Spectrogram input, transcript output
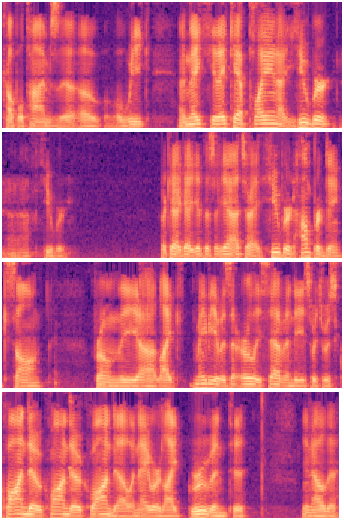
a couple times a, a, a week, and they they kept playing a Hubert uh, Hubert. Okay, I gotta get this. Yeah, that's right, Hubert Humperdinck song from the uh, like maybe it was the early '70s, which was Quando Quando Quando, and they were like grooving to, you know the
